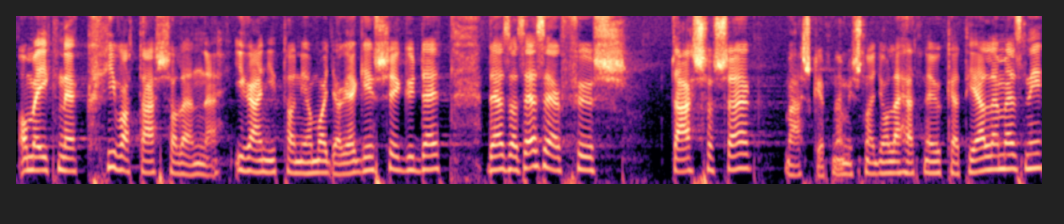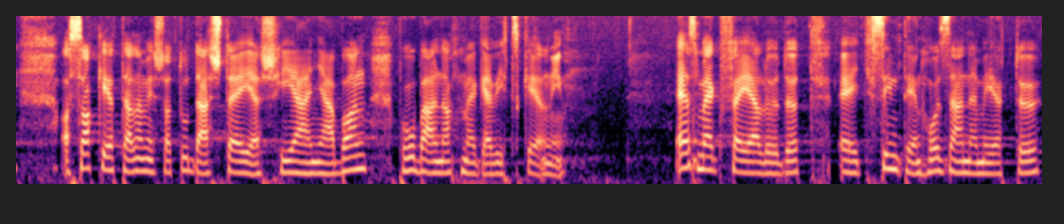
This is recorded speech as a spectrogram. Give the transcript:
amelyiknek hivatása lenne irányítani a magyar egészségügyet, de ez az ezer fős társaság, másképp nem is nagyon lehetne őket jellemezni, a szakértelem és a tudás teljes hiányában próbálnak megevickélni. Ez megfejelődött egy szintén hozzá nem értő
